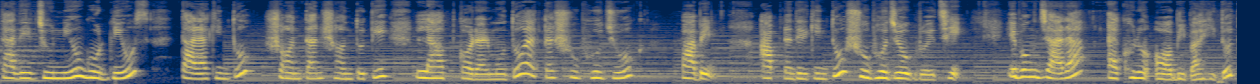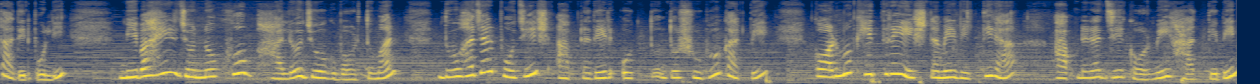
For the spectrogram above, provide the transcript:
তাদের জন্যেও গুড নিউজ তারা কিন্তু সন্তান সন্ততি লাভ করার মতো একটা শুভ যোগ পাবেন। আপনাদের কিন্তু শুভ যোগ রয়েছে এবং যারা এখনও অবিবাহিত তাদের বলি, বিবাহের জন্য খুব ভালো যোগ বর্তমান। দু হাজার পঁচিশ আপনাদের অত্যন্ত শুভ কাটবে। কর্মক্ষেত্রে ইসলামের ব্যক্তিরা আপনারা যে কর্মেই হাত দেবেন,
